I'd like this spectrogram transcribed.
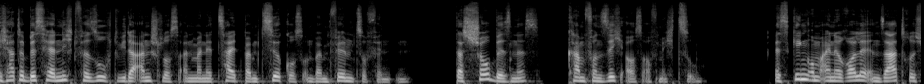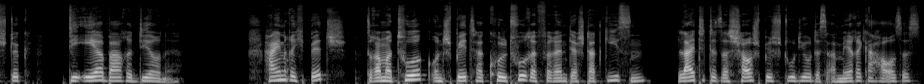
Ich hatte bisher nicht versucht, wieder Anschluss an meine Zeit beim Zirkus und beim Film zu finden. Das Showbusiness kam von sich aus auf mich zu. Es ging um eine Rolle in Sartres Stück die ehrbare Dirne. Heinrich Bitsch, Dramaturg und später Kulturreferent der Stadt Gießen, leitete das Schauspielstudio des Amerika-Hauses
